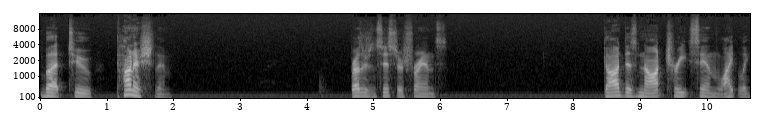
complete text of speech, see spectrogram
but to punish them. Brothers and sisters, friends, God does not treat sin lightly.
